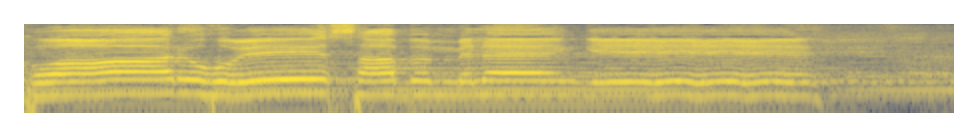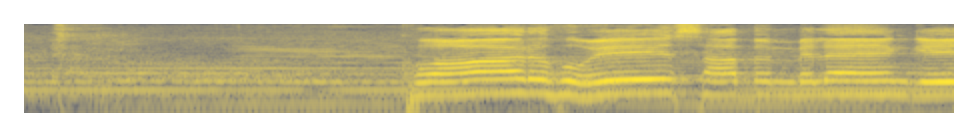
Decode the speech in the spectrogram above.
ਖੁਆਰ ਹੋਏ ਸਭ ਮਿਲेंगे ਖੁਆਰ ਹੋਏ ਸਭ ਮਿਲਾਂਗੇ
